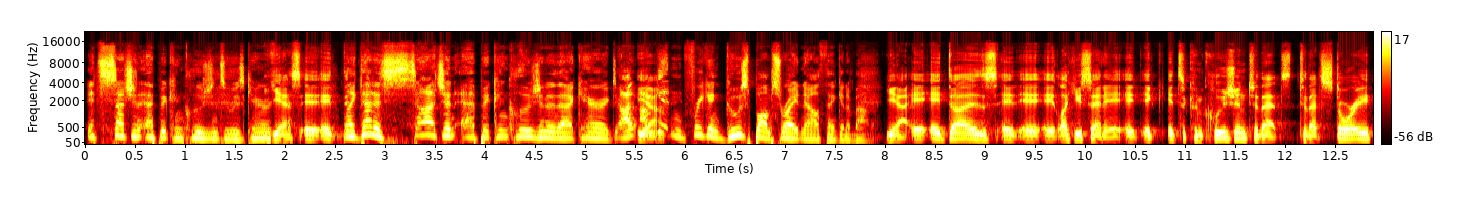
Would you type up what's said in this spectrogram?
It's such an epic conclusion to his character. Yes, it, it Like that is such an epic conclusion to that character. I, Yeah. I'm getting freaking goosebumps right now thinking about it. yeah, it, it does. It, it, it like you said, it it's a conclusion to that to that story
